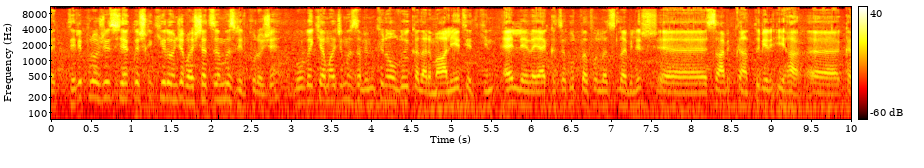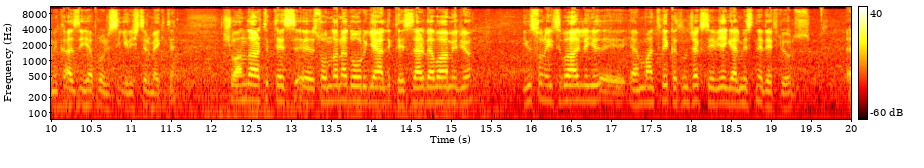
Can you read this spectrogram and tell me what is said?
Evet, Deli projesi yaklaşık iki yıl önce başlattığımız bir proje. Buradaki amacımız da mümkün olduğu kadar maliyet etkin, elle veya katapultla fırlatılabilir e, sabit kanatlı bir İHA, e, kamikaze İHA projesi geliştirmekti. Şu anda artık test e, sonlarına doğru geldik, testler devam ediyor. Yıl sonu itibariyle e, envantere katılacak seviyeye gelmesini hedefliyoruz. E,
